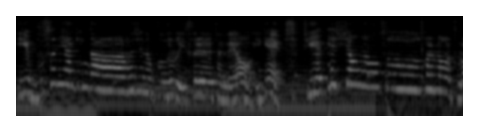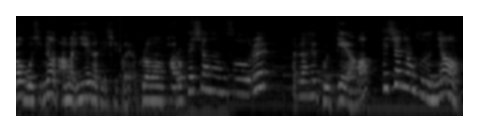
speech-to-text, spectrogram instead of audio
이게 무슨 이야기인가 하시는 분들도 있을 텐데요. 이게 뒤에 패션 향수 설명을 들어보시면 아마 이해가 되실 거예요. 그러면 바로 패션 향수를 설명해 볼게요. 패션 향수는요.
